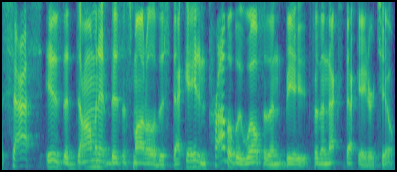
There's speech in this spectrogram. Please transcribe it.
SaaS is the dominant business model of this decade and probably will for the be for the next decade or two.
